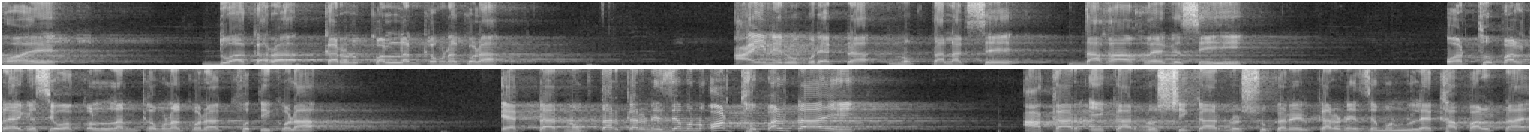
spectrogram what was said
হয়। দোয়া কারা, কারোর কল্যাণ কামনা করা। আইনের উপরে একটা নোক্তা লাগছে, দাগা হয়ে গেছে। অর্থ পাল্টায় গেছে, অকল্যাণ কামনা করা, ক্ষতি করা। একটা নোক্তার কারণে যেমন অর্থ পাল্টায়, আকার একার রস্বীকার রস্যকারের কারণে যেমন লেখা পাল্টায়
